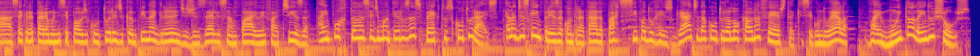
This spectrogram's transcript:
A secretária municipal de Cultura de Campina Grande, Gisele Sampaio, enfatiza a importância de manter os aspectos culturais. Ela diz que a empresa contratada participa do resgate da cultura local na festa, que, segundo ela, vai muito além dos shows.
